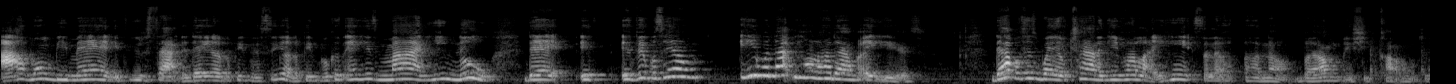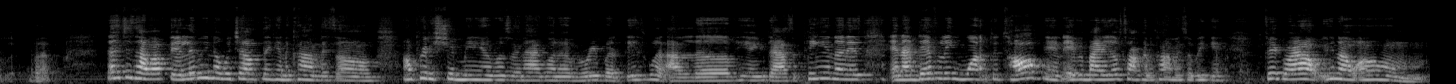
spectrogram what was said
I won't be mad if you decide to date other people and see other people because in his mind he knew that if if it was him, he would not be holding her down for eight years that was his way of trying to give her like hints and let her know. But I don't think she caught on to it. But that's just how I feel. Let me know what y'all think in the comments. Um, I'm pretty sure many of us are not going to agree, but it's what I love hearing you guys' opinion on this. And I definitely want to talk and everybody else talk in the comments so we can figure out, you know, um,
